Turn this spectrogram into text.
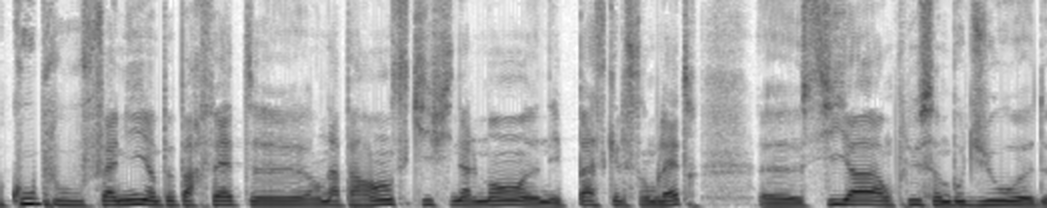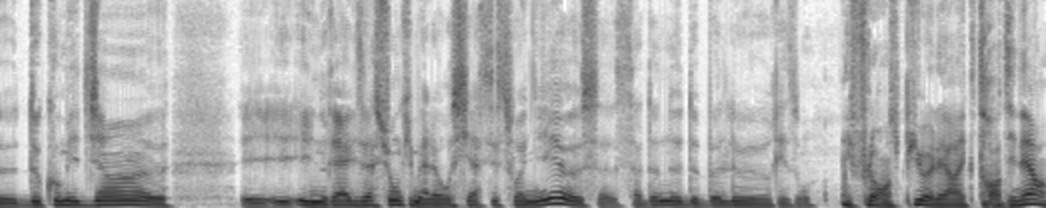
couple ou famille un peu parfaite en apparence qui finalement n'est pas ce qu'elle semble être. S'il y a en plus un beau duo de, de comédiens et, et une réalisation qui m'a l'air aussi assez soignée, euh, ça, ça donne de belles raisons. Et Florence Pugh a l'air extraordinaire,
